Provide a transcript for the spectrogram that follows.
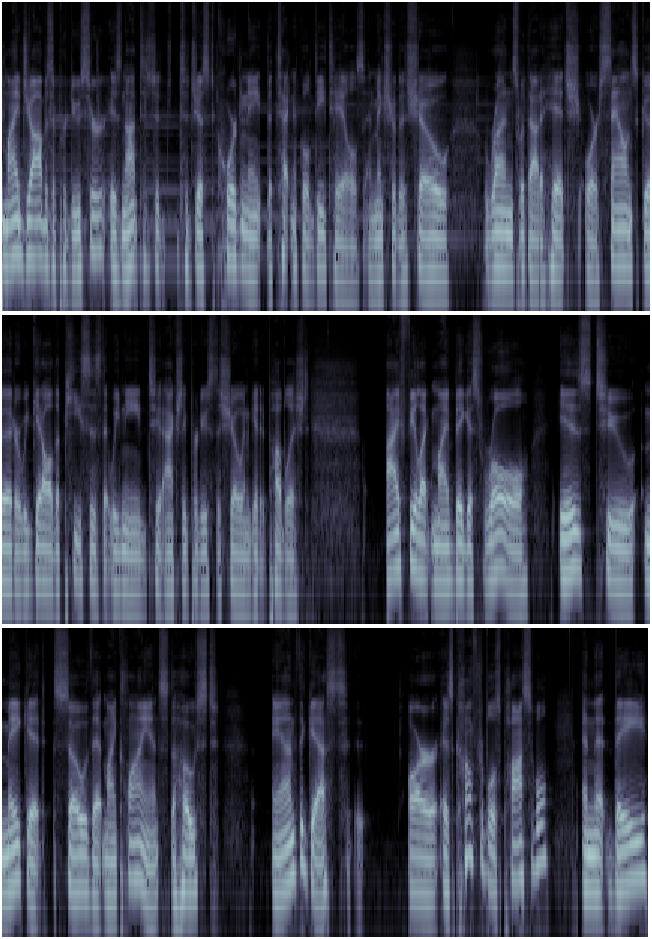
My job as a producer is not to, to just coordinate the technical details and make sure the show runs without a hitch or sounds good or we get all the pieces that we need to actually produce the show and get it published. I feel like my biggest role is to make it so that my clients, the host and the guests, are as comfortable as possible and that they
